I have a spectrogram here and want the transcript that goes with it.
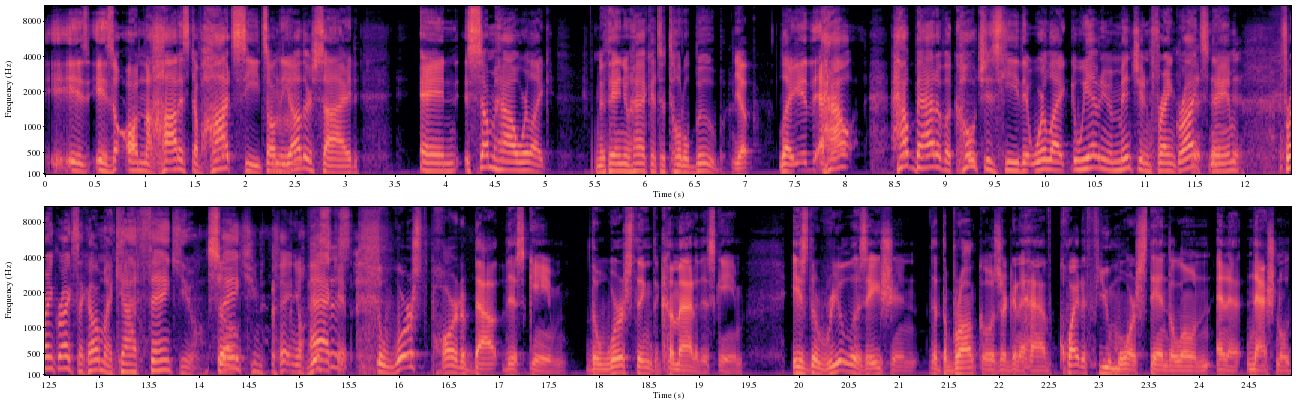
is is on the hottest of hot seats on the Mm-hmm. other side, and somehow we're like Nathaniel Hackett's a total boob. Yep. Like how how bad of a coach is he that we're like we haven't even mentioned Frank Reich's name. Frank Reich's like, oh my god, thank you, So, thank you, Nathaniel This Hackett. is the worst part about this game. The worst thing to come out of this game is the realization that the Broncos are going to have quite a few more standalone and national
